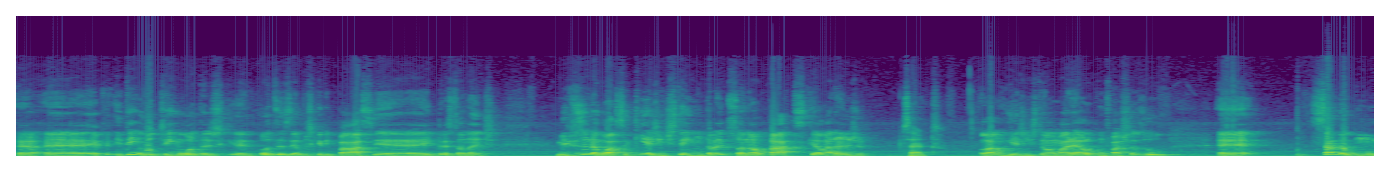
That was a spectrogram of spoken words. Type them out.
É, é, e tem, outro, tem outras, outros exemplos que ele passa é impressionante. Me diz um negócio, aqui a gente tem um tradicional táxi que é laranja. Certo. Lá no Rio a gente tem um amarelo com faixa azul. É, sabe algum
